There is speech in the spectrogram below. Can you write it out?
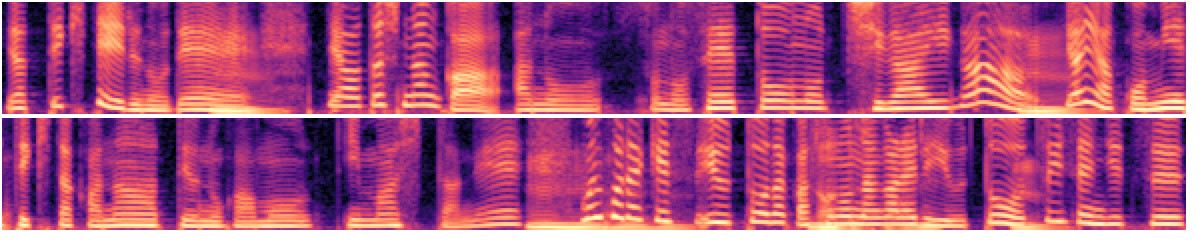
やってきているので,、で私なんかあのその政党の違いがややこう見えてきたかなっていうのが思いましたね。もう一個だけ言うとだからその流れで言うと、つい先日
